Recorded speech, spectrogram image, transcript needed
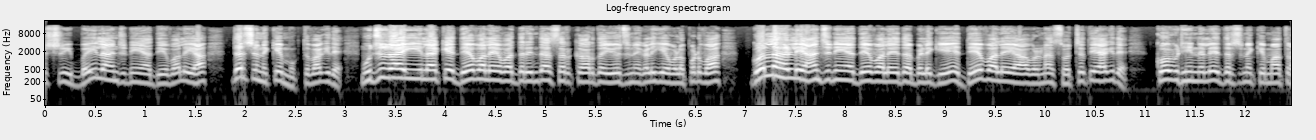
ಶ್ರೀ ಬೈಲಾಂಜನೇಯ ದೇವಾಲಯ ದರ್ಶನಕ್ಕೆ ಮುಕ್ತವಾಗಿದೆ. ಮುಜರಾಯಿ ಇಲಾಖೆ ದೇವಾಲಯವಾದ್ದರಿಂದ ಸರ್ಕಾರದ ಯೋಜನೆಗಳಿಗೆ ಒಳಪಡುವ ಗೊಲ್ಲಹಳ್ಳಿ ಆಂಜನೇಯ ದೇವಾಲಯದ ಬೆಳಗ್ಗೆಯೇ ದೇವಾಲಯ ಆವರಣ ಸ್ವಚ್ಛತೆಯಾಗಿದೆ. ಕೋವಿಡ್ ಹಿನ್ನೆಲೆ ದರ್ಶನಕ್ಕೆ ಮಾತ್ರ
